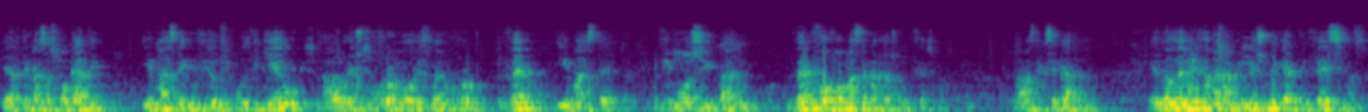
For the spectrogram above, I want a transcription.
Γιατί να σας πω κάτι. Είμαστε ιδιωτικού δικαίου αορίστου χρόνου, ορισμένου χρόνου. Δεν είμαστε δημόσιοι υπάλληλοι. Δεν φοβόμαστε να χάσουμε τη θέση μας. Να είμαστε ξεκάθαροι. Εδώ δεν ήρθαμε να μιλήσουμε για τη θέση μας.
